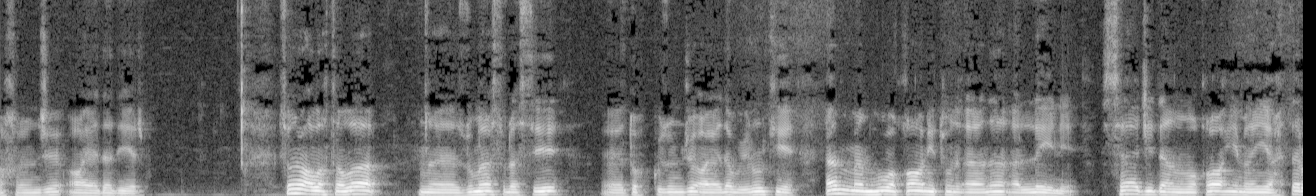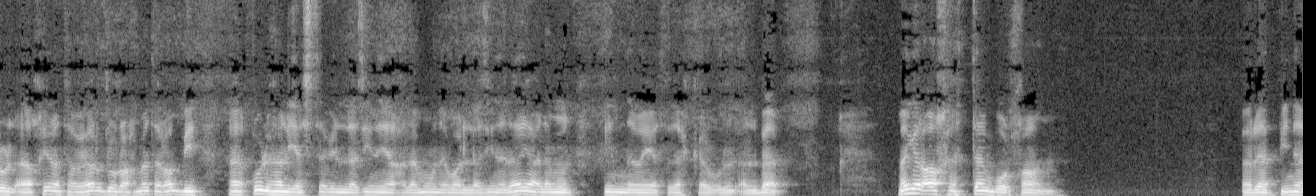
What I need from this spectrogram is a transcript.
axırıncı ayədədir. Sonra Allah Taala Zumər surəsi 9-cu ayədə buyurur ki: "Əmmən huve qanitun əna'əl-leyli sacidan və qaiman yahtarul axirata və yercu rahmete rabbih. Qul hal yestavi'l-lezine ya'lemun ve'l-lezine la ya'lemun innema yetezekkeru ulul albab." Məgər axirətdən qorxan, Rəbbinə,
